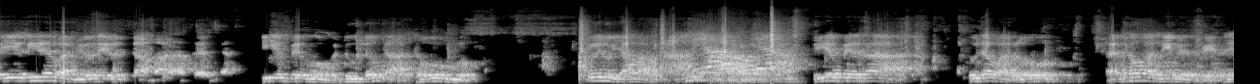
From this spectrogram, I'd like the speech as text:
ဒီအတိထဲမှာမျိုးစေ့ကိုတာပါတာပဲဗျာဒီအပေကိုဘယ်သူလောက်တာဒုံးလို့တွေးလို့ရပါမလားမရပါဘူးဗျာဒီအပေကသူကြပါလို့အထောက်ကလေးပဲဆိုရင်လေ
